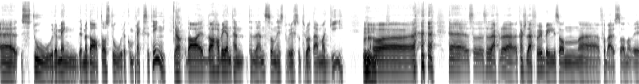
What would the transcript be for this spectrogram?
Uh, store mengder med data og store, komplekse ting. Ja. Og da, da, har vi en ten tendens sånn historisk til å tro at det er magi. Mm. Og, eh, så, så derfor det er, kanskje derfor vi blir litt sånn uh, eh, forbausa når vi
